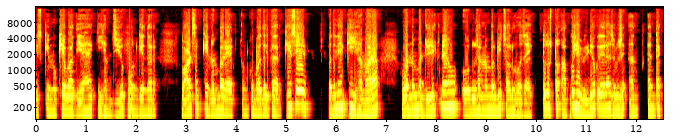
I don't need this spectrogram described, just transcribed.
इसकी मुख्य बात यह है कि हम जियो फ़ोन के अंदर व्हाट्सएप के नंबर है, उनको बदल कर कैसे बदलें कि हमारा वो नंबर डिलीट ना हो और दूसरा नंबर भी चालू हो जाए। तो दोस्तों, आपको ये वीडियो को देखना है शुरू से अंत तक,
